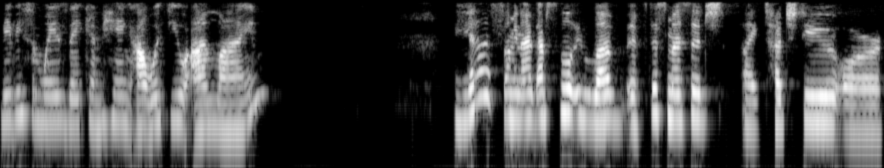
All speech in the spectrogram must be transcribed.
maybe some ways they can hang out with you online? Yes, I mean, I'd absolutely love if this message like touched you or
